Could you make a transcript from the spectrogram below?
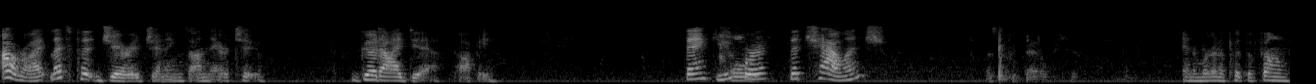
All right, let's put Jared Jennings on there too. Good idea, Poppy. Thank you Chloe. for the challenge. That over here. and we're going to put the phone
